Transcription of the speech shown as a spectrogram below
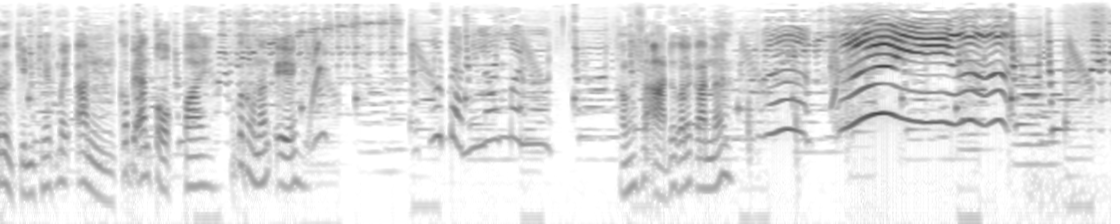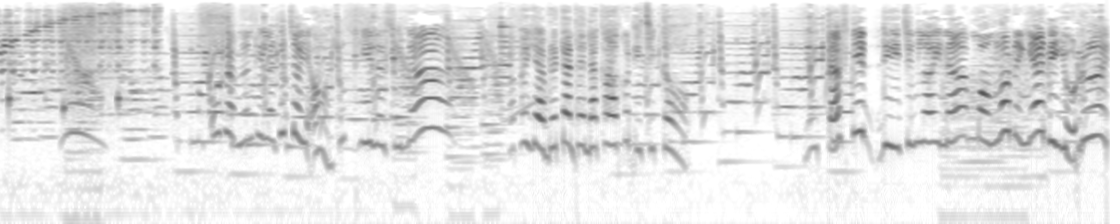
เรื่องกินเค้กไม่อั้นก็ไปอันตกไป มันก็เท่านั้นเอง พูดแบบนี้แล้วมันทำให้สะอาดด้วยกันแล้วกันนะเฮ้ยพูดแบบนั้นทีไรก็ใจอ่อนทุกทีเลยสินะพ ยายามด้วยกันเถอะนะคะคุณอิชิโกะ เลตัสนี่ดีจังเลยนะ มองโลกในแง่ดีอยู่เรื่อย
